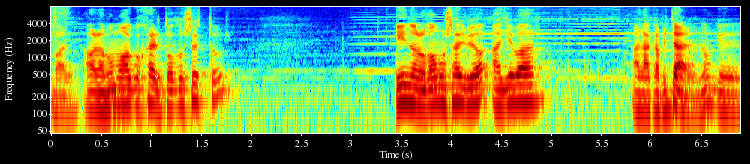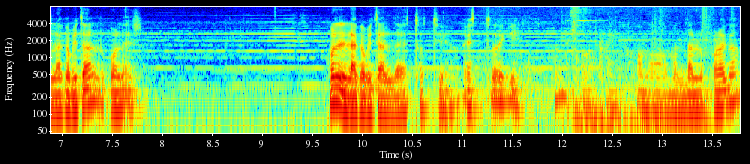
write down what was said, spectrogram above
Vale, ahora vamos a coger todos estos. Y nos los vamos a, llevar a la capital, ¿no? Que la capital, ¿cuál es? ¿Cuál es la capital de estos, tío? Esto de aquí. Vamos a mandarlos por acá.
